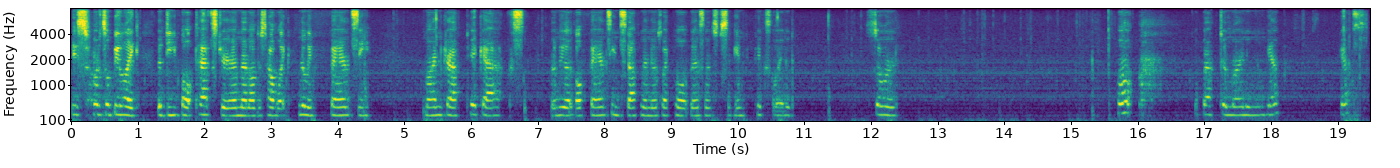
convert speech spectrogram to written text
These swords will be like the default texture, and then I'll just have like really fancy Minecraft pickaxe. It'll be like all fancy and stuff, and then just like pull up this, and it's just like pixelated sword. Well, go back to mining again, I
